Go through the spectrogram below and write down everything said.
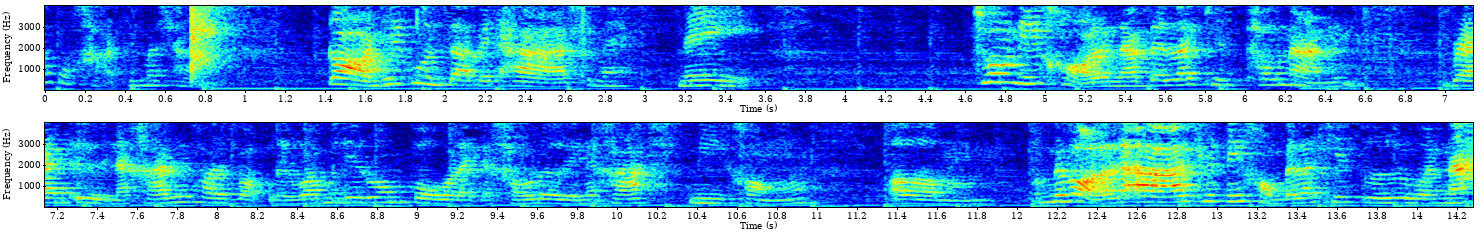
อบเอาขาขึ้นมาชันก่อนที่คุณจะไปทาใช่ไหมนี่ ช่วงนี้ขอเลยนะเบลล่าคิสเท่านั้น แบรนด์อื่นนะคะพี่พลอยบอกเลยว่าไม่ได้ร่วมโปรอะไรกับเขาเลยนะคะ มีของเอ่อไม่บอกแล้วกันอะคลิปนี้ของเบลล่าคิสล้วนๆนะ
